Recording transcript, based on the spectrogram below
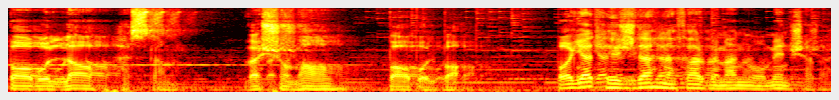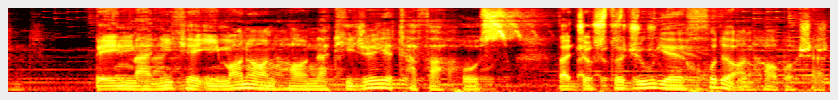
باب الله هستم و شما باب الباب باید هجده نفر به من مؤمن شوند. به این معنی که ایمان آنها نتیجه تفحص و جستجوی خود آنها باشد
